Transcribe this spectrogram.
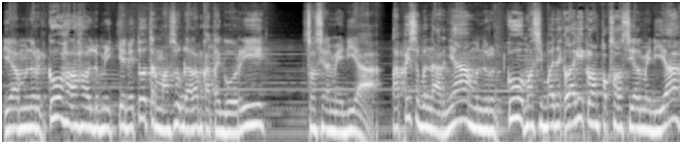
Ya menurutku hal-hal demikian itu termasuk dalam kategori sosial media. Tapi sebenarnya menurutku masih banyak lagi kelompok sosial media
